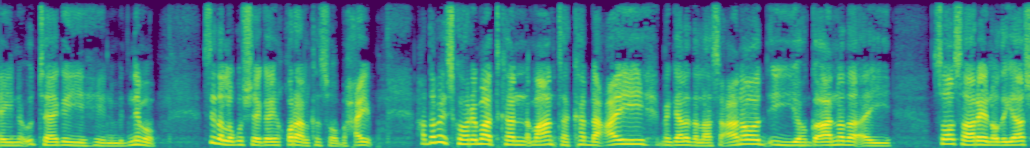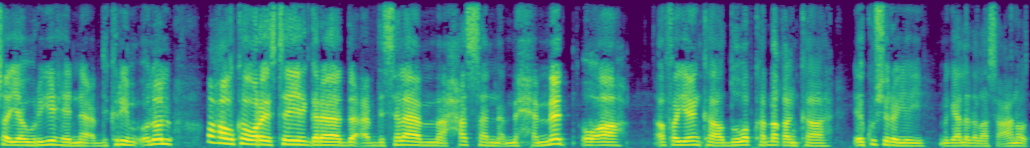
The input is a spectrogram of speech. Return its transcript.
ayna u taagan yihiin midnimo. Sida lagu sheegay qoraal ka soo baxay. Haddaba iska horimaadkan maanta ka dhacay magaalada laascaanood iyo go'aanada ay soo saareen odayaasha ayaa wariyaheenna cabdikariim olol waxa uu ka waraystay garaad cabdisalaam xasan maxamed oo ah afhayeenka duubabka dhaqanka ee ku shirayey magaalada laascaanood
